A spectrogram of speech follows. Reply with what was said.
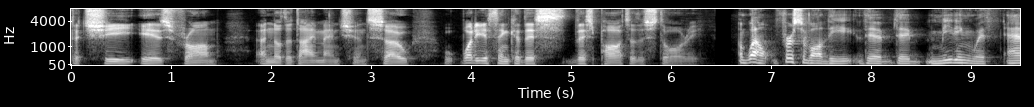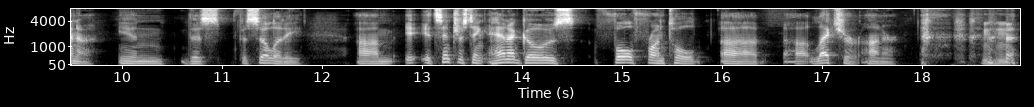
that she is from another dimension. So, what do you think of this this part of the story? Well, first of all, the the the meeting with Anna in this facility, um, it- it's interesting. Anna goes full frontal uh, uh, lecture on her.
